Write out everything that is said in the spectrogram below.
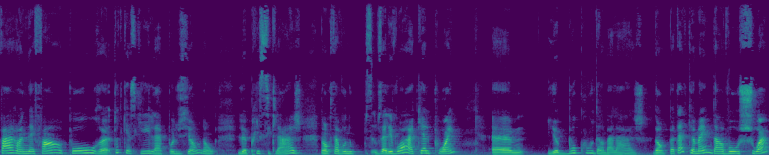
faire un effort pour euh, tout ce qui est la pollution, donc le précyclage. Donc, ça va nous, vous allez voir à quel point euh, il y a beaucoup d'emballages. Donc, peut-être que même dans vos choix,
